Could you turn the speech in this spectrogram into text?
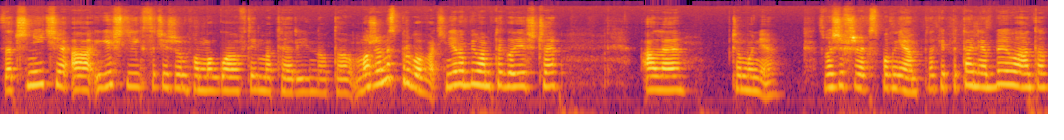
zacznijcie, a jeśli chcecie, żebym pomogła w tej materii, no to możemy spróbować. Nie robiłam tego jeszcze, ale czemu nie? Zważywszy, jak wspomniałam, takie pytania były, a to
